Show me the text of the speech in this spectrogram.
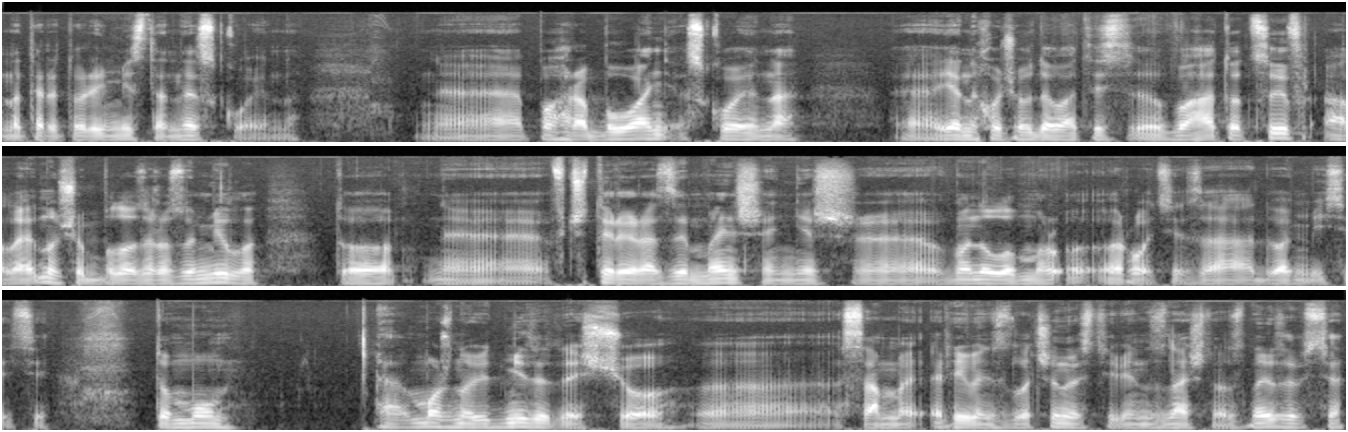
на території міста не скоєно. Пограбувань скоєно. Я не хочу вдаватись в багато цифр, але ну, щоб було зрозуміло, то в чотири рази менше, ніж в минулому році за два місяці. Тому можна відмітити, що е, саме рівень злочинності він значно знизився,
